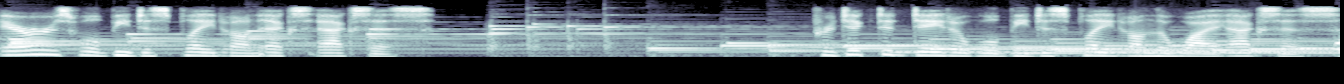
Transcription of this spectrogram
Errors will be displayed on x-axis. Predicted data will be displayed on the y-axis.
